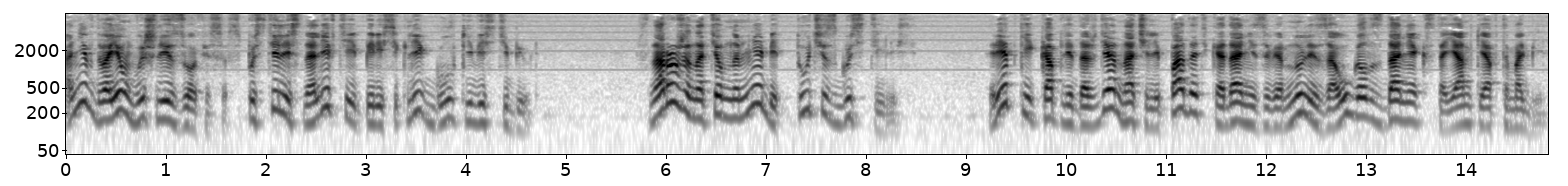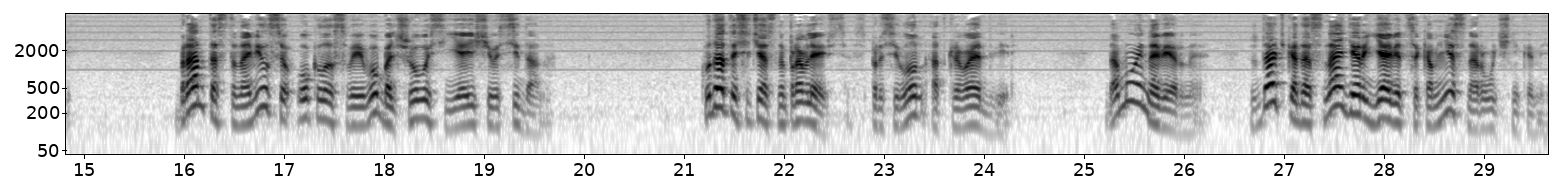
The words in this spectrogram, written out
Они вдвоем вышли из офиса, спустились на лифте и пересекли гулкий вестибюль. Снаружи на темном небе тучи сгустились. Редкие капли дождя начали падать, когда они завернули за угол здания к стоянке автомобилей. Брант остановился около своего большого сияющего седана. Куда ты сейчас направляешься? спросил он, открывая дверь. Домой, наверное. Ждать, когда Снайдер явится ко мне с наручниками.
